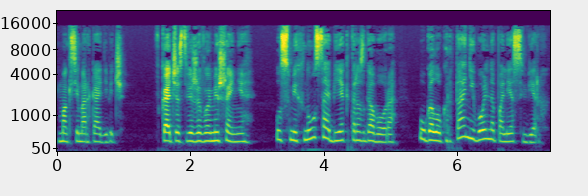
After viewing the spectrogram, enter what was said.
Максим Аркадьевич. В качестве живой мишени. Усмехнулся объект разговора. Уголок рта невольно полез вверх.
